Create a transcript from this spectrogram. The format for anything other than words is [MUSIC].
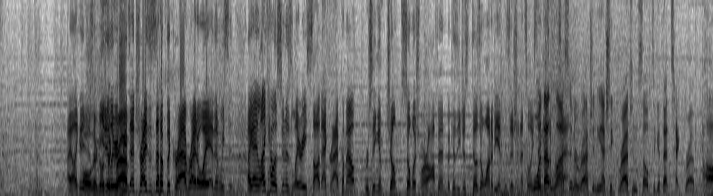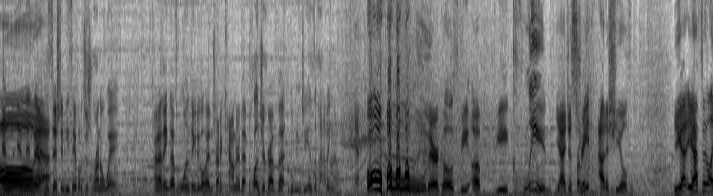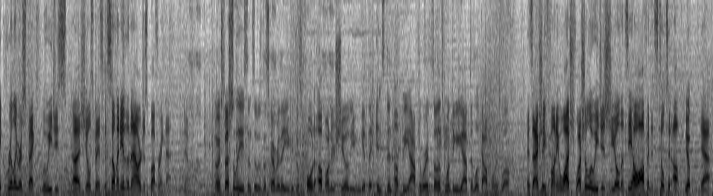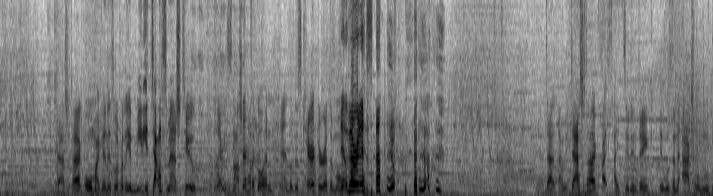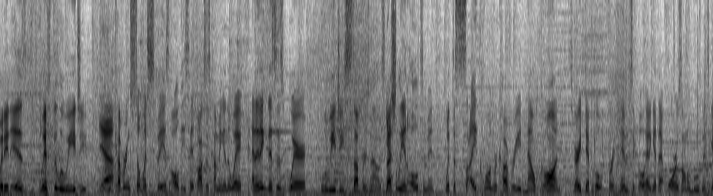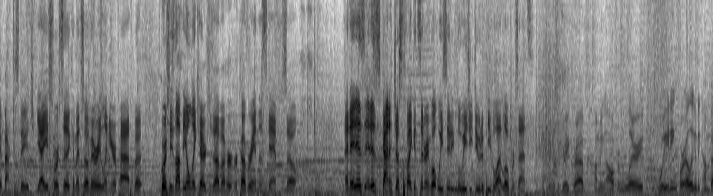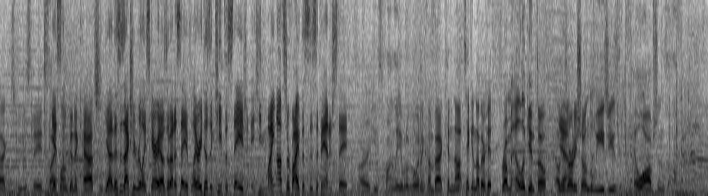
I like that he Oh, just there goes the immediately grab. retreats and tries to set up the grab right away, and then we see. Like, I like how as soon as Larry saw that grab come out, we're seeing him jump so much more often because he just doesn't want to be in position until he's Well, in that last interaction, he actually grabbed himself to get that tech grab. and, Oh, and in that yeah. position, he's able to just run away. And I think that's one thing to go ahead and try to counter that plunger grab that Luigi ends up having now. Yeah. Oh, oh there goes the up B clean. Yeah, just straight out of shield. You got you have to like really respect Luigi's uh, shield space because so many of them now are just buffering that. Yeah. Oh, especially since it was discovered that you could just hold up on your shield, you can get the instant up B afterwards. So that's one thing you have to look out for as well. It's actually funny. Watch watch a Luigi's shield and see how often it's tilted up. Yep. Yeah. Dash attack. Oh my goodness, went for the immediate down smash too. Larry's not sure how to go ahead and handle this character at the moment. yeah there it is. [LAUGHS] Yep. [LAUGHS] Yeah, da- I mean, dash attack, I, I didn't think it was an actual move, but it is with the Luigi. Yeah. Covering so much space, all these hitboxes coming in the way, and I think this is where Luigi suffers now, especially in Ultimate. With the Cyclone recovery now gone, it's very difficult for him to go ahead and get that horizontal movement to get back to stage. yeah, he's forced to commit to a very linear path, but of course he's not the only character to have a hurt recovery in this game. So, and it is it is kind of justified considering what we see Luigi do to people at low percents. It was a great grab coming out from Larry, waiting for Elegant to come back to the stage. Yes. Cyclone gonna catch. Yeah, this is actually really scary. I was about to say, if Larry doesn't keep the stage, he might not survive this disadvantage state. All right, he's finally able to go ahead and come back. Cannot take another hit from Elegant, though. Elegant's Yeah. already shown Luigi's kill options.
